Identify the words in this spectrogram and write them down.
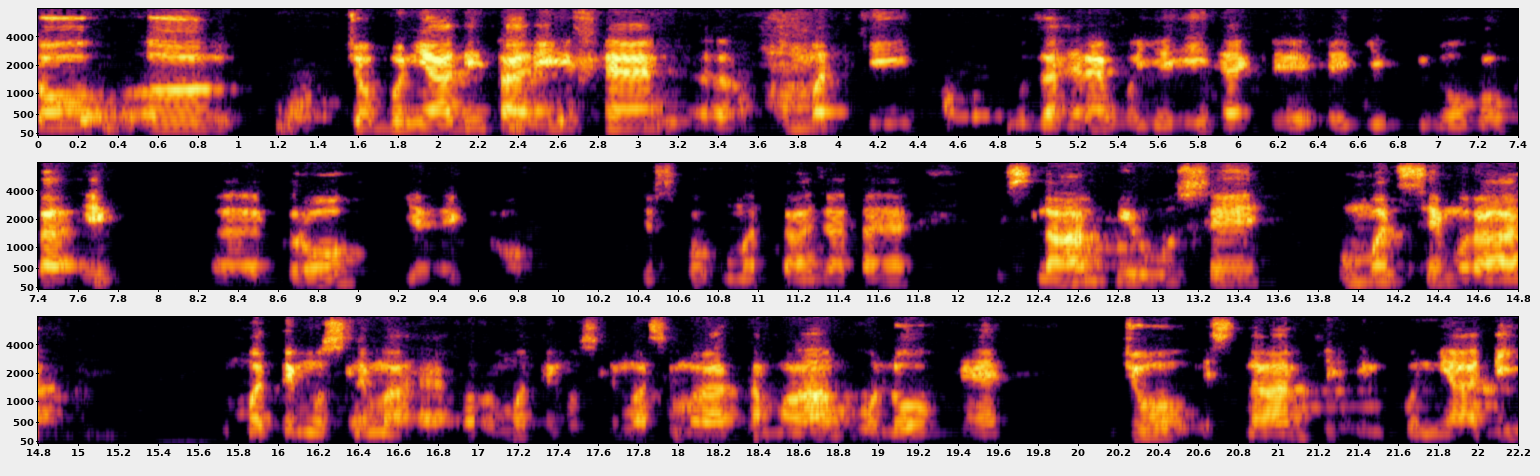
तो जो बुनियादी तारीफ़ है उम्मत की, वो ज़ाहिर है वो यही है कि एक लोगों का एक ग्रोह, या एक ग्रोह जिसको उम्मत कहा जाता है। इस्लाम की रूह से उम्मत से मुराद, उम्मत मुस्लिमा है और उम्मत मुस्लिमा से मुराद तमाम वो लोग हैं जो इस्लाम के इन बुनियादी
